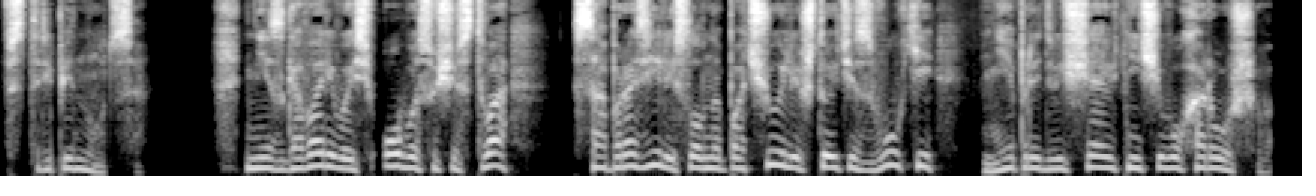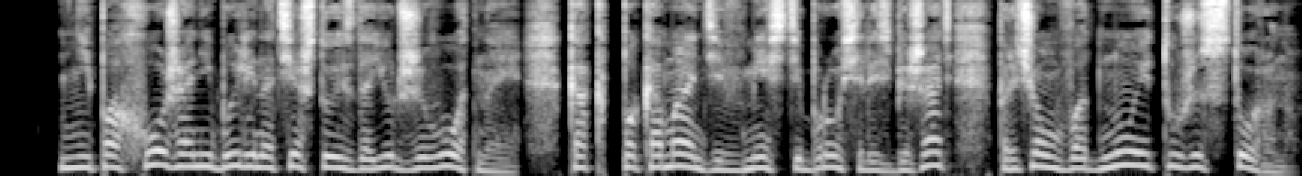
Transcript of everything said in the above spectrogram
встрепенуться. Не сговариваясь, оба существа сообразили, словно почуяли, что эти звуки не предвещают ничего хорошего. Не похожи они были на те, что издают животные, как по команде вместе бросились бежать, причем в одну и ту же сторону.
